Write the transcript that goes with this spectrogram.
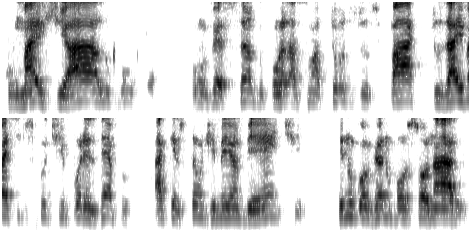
com mais diálogo, conversando com relação a todos os pactos. Aí vai se discutir, por exemplo, a questão de meio ambiente, que no governo Bolsonaro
